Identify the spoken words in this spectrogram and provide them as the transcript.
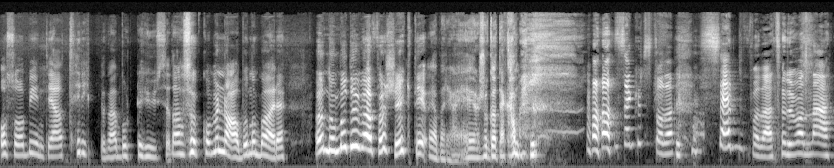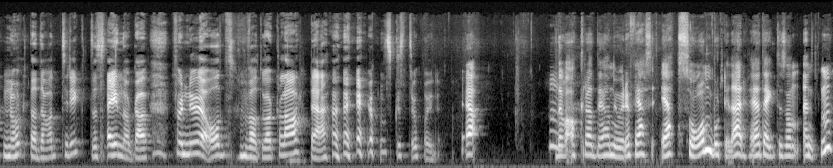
Og så begynte jeg å trippe meg bort til huset, da. Så kommer naboen og bare 'Nå må du være forsiktig.' Og jeg bare 'Ja, jeg gjør så godt jeg kan'. Man har sikkert stått og sett på deg til du var nært nok til at det var trygt å si noe, for nå er oddsen på at du har klart det ganske stor. Ja. Det var akkurat det han gjorde, for jeg, jeg så han borti der. Jeg tenkte sånn Enten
